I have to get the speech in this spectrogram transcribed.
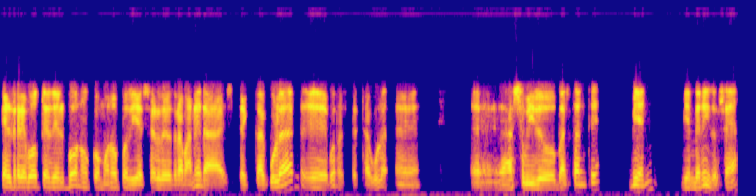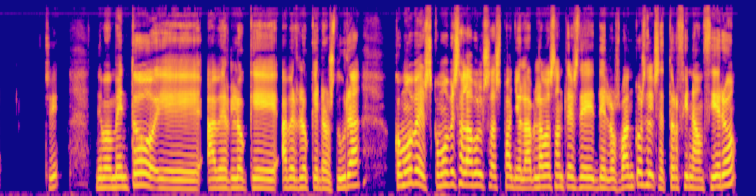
el rebote del bono, como no podía ser de otra manera, espectacular. Eh, bueno, espectacular. Eh, eh, ha subido bastante. Bien, bienvenido sea. Sí, de momento eh, a ver lo que a ver lo que nos dura. ¿Cómo ves? ¿Cómo ves a la bolsa española? Hablabas antes de, los bancos, del sector financiero.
